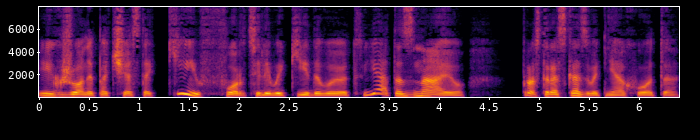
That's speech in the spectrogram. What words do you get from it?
Их жены подчас такие фортели выкидывают, я-то знаю, просто рассказывать неохота.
